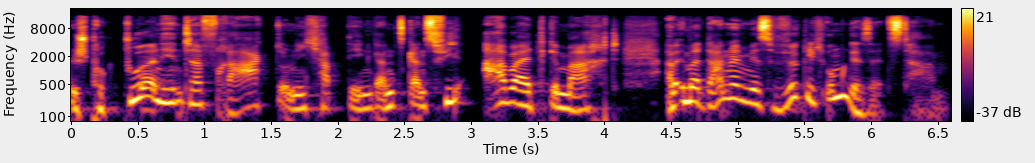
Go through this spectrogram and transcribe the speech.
Strukturen hinterfragt und ich habe denen ganz, ganz viel Arbeit gemacht. Aber immer dann, wenn wir es wirklich umgesetzt haben,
